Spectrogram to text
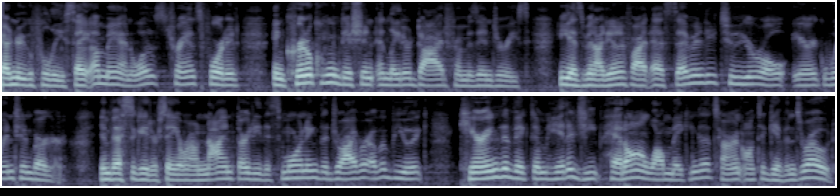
Chattanooga police say a man was transported in critical condition and later died from his injuries. He has been identified as 72-year-old Eric Wintenberger. Investigators say around 9.30 this morning, the driver of a Buick carrying the victim hit a Jeep head-on while making a turn onto Givens Road.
